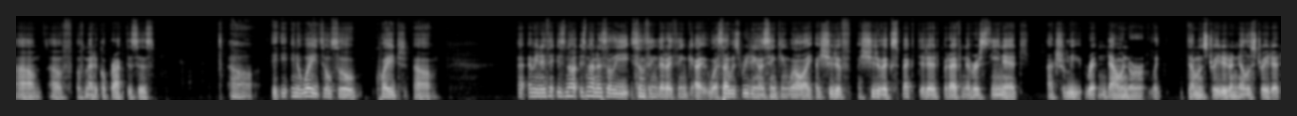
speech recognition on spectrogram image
um, of, of medical practices uh, in a way it's also quite um, I mean, it's not it's not necessarily something that I think. I, as I was reading, I was thinking, well, I, I should have I should have expected it, but I've never seen it actually written down or like demonstrated and illustrated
